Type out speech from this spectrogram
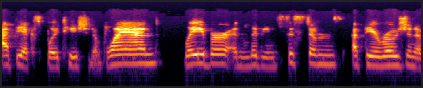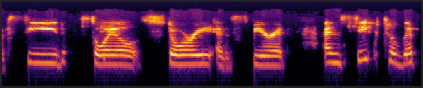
at the exploitation of land, labor, and living systems, at the erosion of seed, soil, story, and spirit, and seek to lift,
